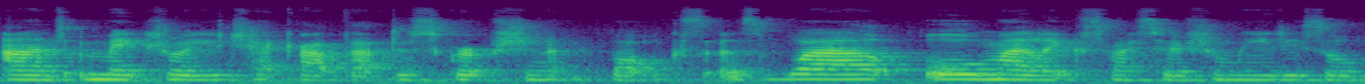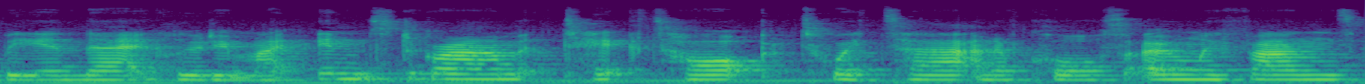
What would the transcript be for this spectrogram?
and make sure you check out that description box as well. All my links to my social medias will be in there, including my Instagram, TikTok, Twitter, and of course OnlyFans.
